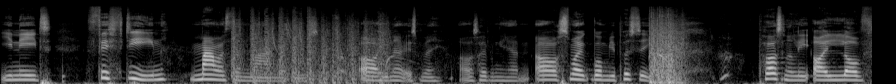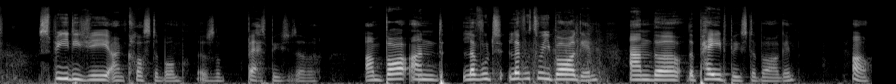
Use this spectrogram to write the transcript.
you need 15 Marathon Man levels. Oh, he noticed me. I was hoping he hadn't. Oh, Smoke Bomb, you pussy. Personally, I love Speedy G and Cluster Bomb. Those are the best boosters ever. And bar and level level three bargain and the the paid booster bargain. Oh,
